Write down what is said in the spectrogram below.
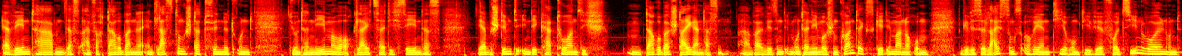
erwähnt haben, dass einfach darüber eine Entlastung stattfindet und die Unternehmen aber auch gleichzeitig sehen, dass ja bestimmte Indikatoren sich hm, darüber steigern lassen, äh, weil wir sind im unternehmerischen Kontext, geht immer noch um eine gewisse Leistungsorientierung, die wir vollziehen wollen und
